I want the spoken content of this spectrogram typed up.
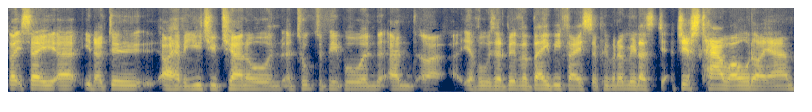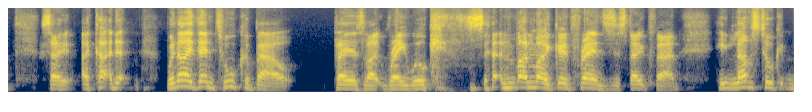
like say, uh, you know, do I have a YouTube channel and, and talk to people and and uh, I've always had a bit of a baby face, so people don't realize just how old I am. So I kind of when I then talk about players like Ray Wilkins and one of my good friends is a Stoke fan. He loves talking.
